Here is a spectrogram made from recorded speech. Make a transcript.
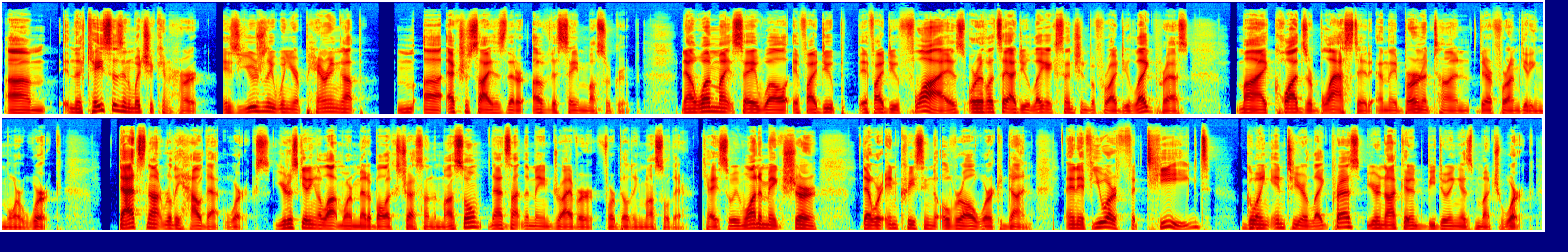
Um, in the cases in which it can hurt is usually when you're pairing up uh, exercises that are of the same muscle group. Now, one might say, well, if I do if I do flies, or if, let's say I do leg extension before I do leg press, my quads are blasted and they burn a ton. Therefore, I'm getting more work. That's not really how that works. You're just getting a lot more metabolic stress on the muscle. That's not the main driver for building muscle there. Okay. So we want to make sure that we're increasing the overall work done. And if you are fatigued going into your leg press, you're not going to be doing as much work.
